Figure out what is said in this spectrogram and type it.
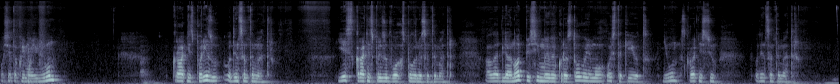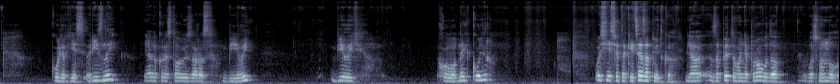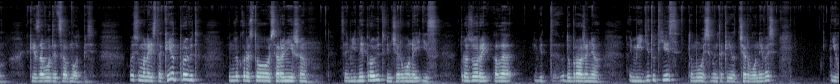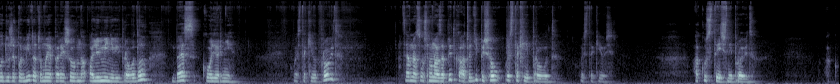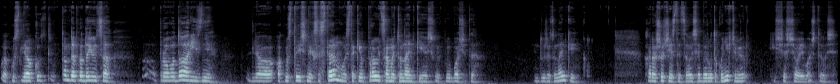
Ось я такий маю нюн. Кратність порізу 1 см. Є кратність порізу 2,5 см. Але для надписів ми використовуємо ось такий от нюн з кратністю 1 см. Колір є різний. Я використовую зараз білий. Білий холодний колір. Ось є ще такий, це запитка для запитування провода в основного, який заводиться в надпись. Ось у мене є такий от провід, він використовувався раніше. Це мідний провід, він червоний із прозорий, але відображення міді тут є, тому ось він такий от червоний весь. Його дуже помітно, тому я перейшов на алюмінієві провода безколірні. Ось такий от провід. Це в нас основна запитка, а тоді пішов ось такий провод. Ось такий ось. Акустичний провід. Там, де продаються провода різні для акустичних систем, ось такий от провід, саме тоненький. Ось як ви бачите. Він дуже тоненький. Хорошо чиститься. Ось я беру таку нігтем і- і щащаю, бачите ось.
